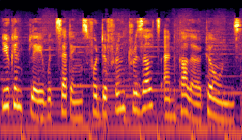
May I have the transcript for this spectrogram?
You can play with settings for different results and color tones.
